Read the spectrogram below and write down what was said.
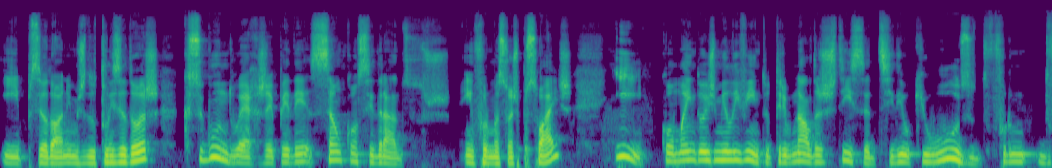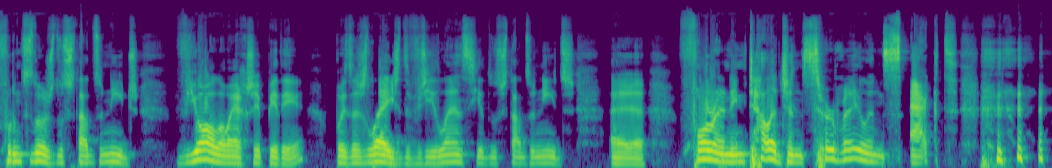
e pseudónimos de utilizadores que, segundo o RGPD, são considerados informações pessoais e, como em 2020 o Tribunal da Justiça decidiu que o uso de fornecedores dos Estados Unidos viola o RGPD, pois as leis de vigilância dos Estados Unidos, a Foreign Intelligence Surveillance Act,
